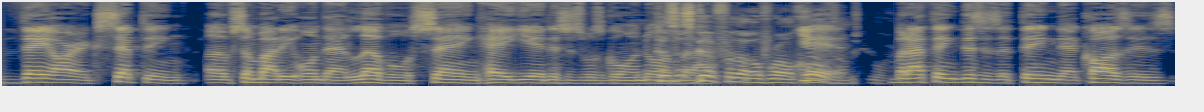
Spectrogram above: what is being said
They are accepting of somebody on that level saying, "Hey, yeah, this is what's going on." Because it's good I- for the overall cause. Yeah, I'm sure. But I think this is a thing that causes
